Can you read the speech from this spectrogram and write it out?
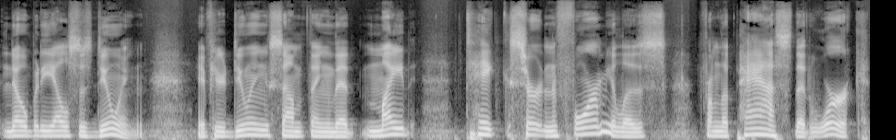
nobody else is doing. If you're doing something that might take certain formulas from the past that work,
